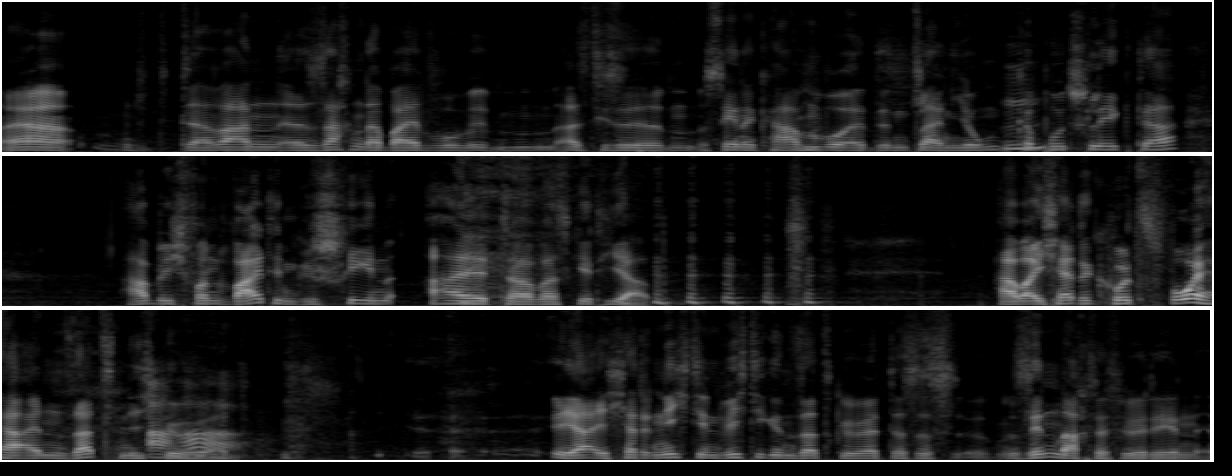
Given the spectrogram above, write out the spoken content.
Ja, da waren äh, Sachen dabei, wo, wir- als diese Szene kam, wo er den kleinen Jungen Mhm. kaputt schlägt da, habe ich von weitem geschrien, Alter, was geht hier ab? Aber ich hatte kurz vorher einen Satz nicht Aha. gehört. Ja, ich hatte nicht den wichtigen Satz gehört, dass es äh, Sinn machte für den, äh,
